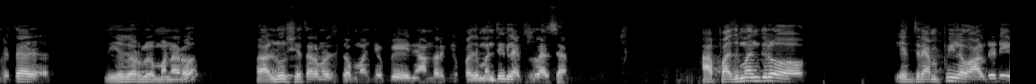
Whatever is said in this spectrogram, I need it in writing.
మిగతా నియోజకవర్గంలో ఉన్నారో అల్లూరు సీతారామరాజు గమ్మని చెప్పి నేను అందరికి పది మందికి లెటర్ రాశాను. ఆ పది మందిలో ఇద్దరు ఎంపీలు ఆల్రెడీ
